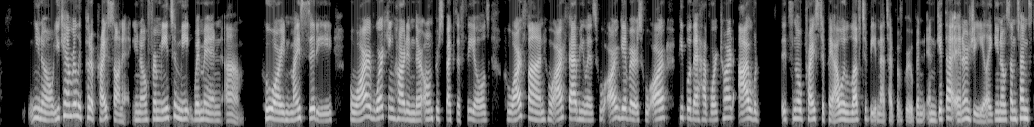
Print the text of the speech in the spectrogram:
you know, you can't really put a price on it. You know, for me to meet women um, who are in my city, who are working hard in their own perspective fields, who are fun, who are fabulous, who are givers, who are people that have worked hard, I would it's no price to pay. I would love to be in that type of group and and get that energy. Like, you know, sometimes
